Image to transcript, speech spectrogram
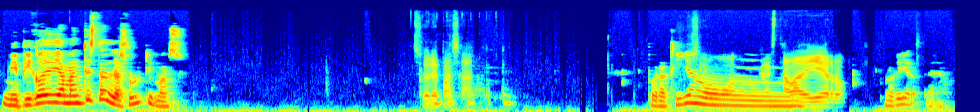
Mi pico de diamante está en las últimas. Suele pasar. Por aquí ya no... Estaba de hierro. Por aquí ya no...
